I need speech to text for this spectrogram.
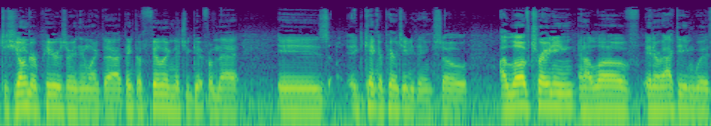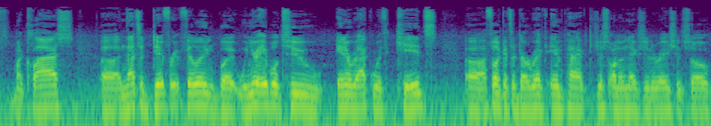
just younger peers or anything like that, I think the feeling that you get from that is it can't compare to anything. So I love training and I love interacting with my class, uh, and that's a different feeling. But when you're able to interact with kids, uh, I feel like it's a direct impact just on the next generation. So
